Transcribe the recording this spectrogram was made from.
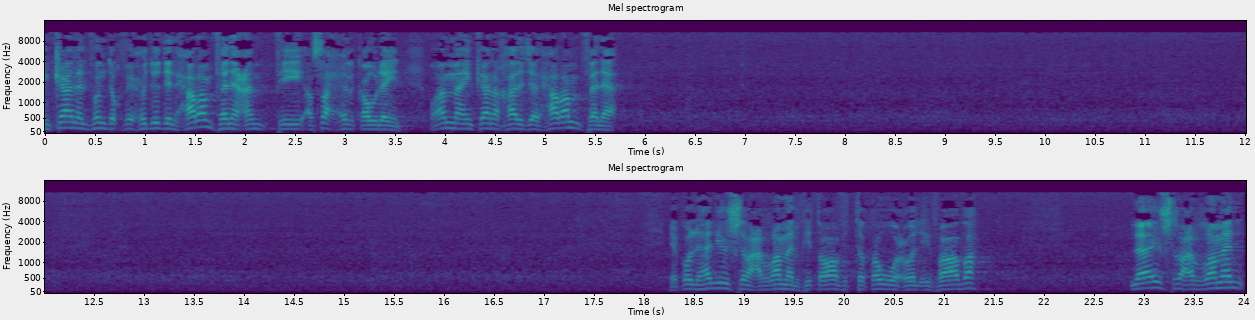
إن كان الفندق في حدود الحرم فنعم في أصح القولين. وأما إن كان خارج الحرم فلا. يقول هل يشرع الرمل في طواف التطوع والإفاضة؟ لا يشرع الرمل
